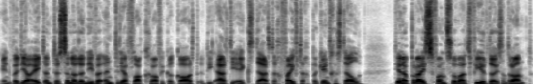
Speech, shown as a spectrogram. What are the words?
Nvidia het intussen hulle nuwe Intel vlak grafieke kaart, die RTX 3050, bekendgestel teen 'n prys van sowat R4000.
